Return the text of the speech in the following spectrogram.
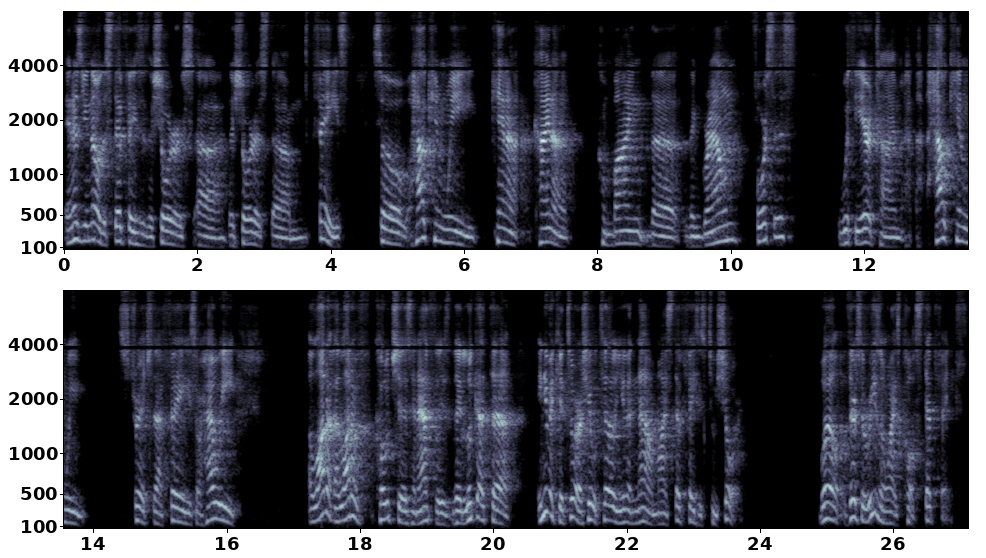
and as you know, the step phase is the shortest uh, the shortest um, phase. So how can we kind of kind of combine the the ground forces with the air time? how can we stretch that phase or how we a lot of a lot of coaches and athletes they look at the and even Keturah, she will tell you even now my step phase is too short. Well, there's a reason why it's called step phase.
